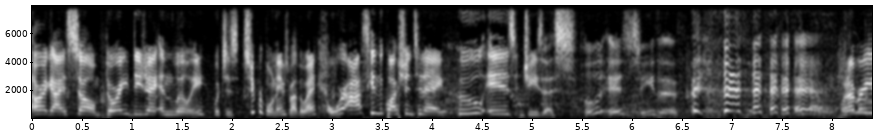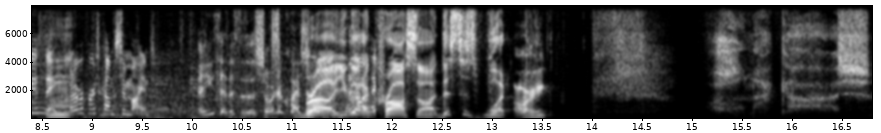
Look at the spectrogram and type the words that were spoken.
All right, guys. So Dory, DJ, and Lily, which is super cool names by the way. We're asking the question today: Who is Jesus? Who is Jesus? Whatever you think. Mm. Whatever first comes to mind. And you said this is a shorter question. Bruh, you got a cross on. This is what are. Oh my gosh.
